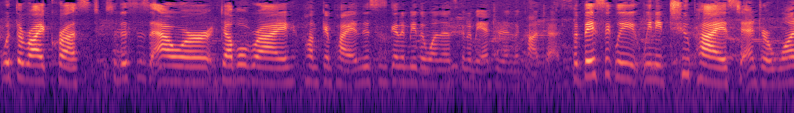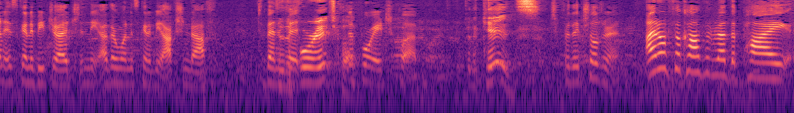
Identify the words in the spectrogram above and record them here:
with the rye crust. So this is our double rye pumpkin pie, and this is going to be the one that's going to be entered in the contest. But basically, we need two pies to enter. One is going to be judged, and the other one is going to be auctioned off to benefit the 4-H club. The 4-H club For the kids. for the children. I don't feel confident about the pie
